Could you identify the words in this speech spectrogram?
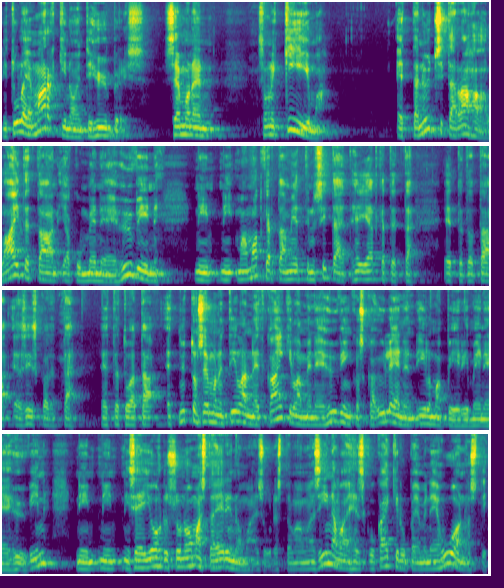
niin tulee markkinointihybris, semmoinen semmoinen kiima, että nyt sitä rahaa laitetaan ja kun menee hyvin, niin, niin mä oon monta kertaa miettinyt sitä, että hei jätkät, että, että tota, ja siskot, että, että, tuota, että nyt on semmoinen tilanne, että kaikilla menee hyvin, koska yleinen ilmapiiri menee hyvin, niin, niin, niin se ei johdu sun omasta erinomaisuudesta, vaan siinä vaiheessa, kun kaikki rupeaa menee huonosti,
